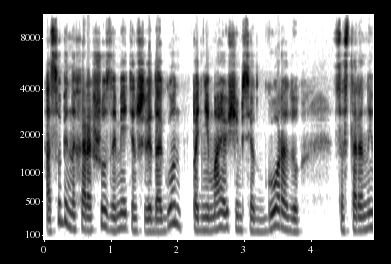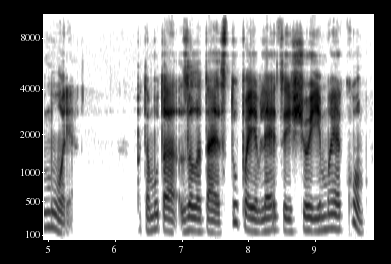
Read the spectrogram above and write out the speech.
Особенно хорошо заметен Шведогон, поднимающимся к городу со стороны моря. Потому-то золотая ступа является еще и маяком –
